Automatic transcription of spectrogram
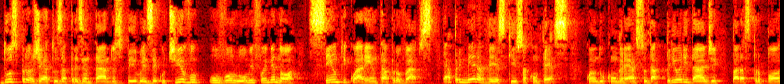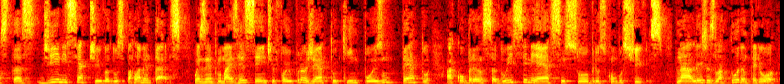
Dos projetos apresentados pelo Executivo, o volume foi menor, 140 aprovados. É a primeira vez que isso acontece quando o Congresso dá prioridade para as propostas de iniciativa dos parlamentares. O exemplo mais recente foi o projeto que impôs um teto à cobrança do ICMS sobre os combustíveis. Na legislatura anterior,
